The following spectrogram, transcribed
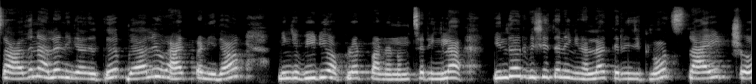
ஸோ அதனால நீங்கள் அதுக்கு வேல்யூ ஆட் பண்ணி தான் நீங்கள் வீடியோ அப்லோட் பண்ணணும். சரிங்களா? இந்த ஒரு விஷயத்த நீங்கள் நல்லா தெரிஞ்சுக்கணும். ஸ்லைட் ஷோ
